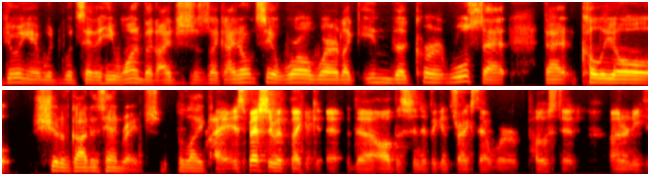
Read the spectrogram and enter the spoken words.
doing it would would say that he won, but I just was like I don't see a world where like in the current rule set that Khalil should have gotten his hand raised. But like, Right, especially with like eh, the all the significant strikes that were posted underneath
